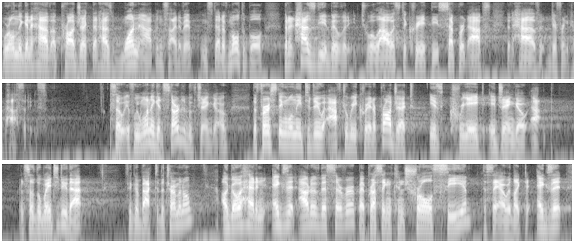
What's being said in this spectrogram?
we're only going to have a project that has one app inside of it instead of multiple. But it has the ability to allow us to create these separate apps that have different capacities. So if we want to get started with Django, the first thing we'll need to do after we create a project is create a Django app. And so the way to do that, if we go back to the terminal, I'll go ahead and exit out of this server by pressing Control C to say I would like to exit,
